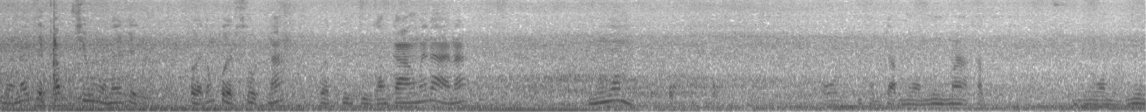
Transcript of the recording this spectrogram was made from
เหมือนในเทคครับชิวเหมือนในเทคเปิดต้องเปิดสุดนะ เปิดจุดๆกลางๆไม่ได้นะนุ่มโอ้ผมจับนวมนิ่มมากครับนวมนิ่ม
